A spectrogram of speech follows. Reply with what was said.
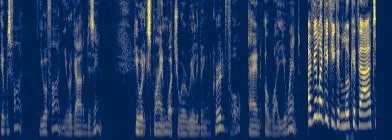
it was fine. You were fine. You were regarded as in. He would explain what you were really being recruited for, and away you went. I feel like if you can look at that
